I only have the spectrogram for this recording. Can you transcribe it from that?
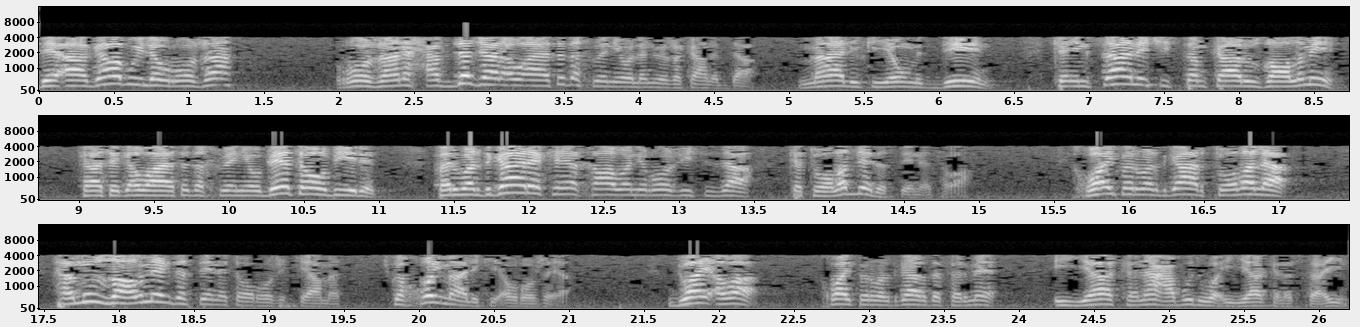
بێ ئاگا بووی لەو ڕۆژە ڕۆژانە حەفدە جار ئەو ئاەتە دەخوێنیەوە لە نوێژەکانتدا. مالکی یوم الدین کە ئینسانێکی ستەمکار و زاڵمی کاتێک ئەو ئاەتە دەخوێنیەوە بێتەوە بیرت. پەروەردگارێک هەیە خاوەنی ڕۆژی سزا کە تۆڵەت لێ دەستێنێتەوە. خی پەروەردگار تۆڵە لە هەموو زاڵمێک دەستێنێتەوە ڕۆژی قیامەت. چکە خۆی مالکی ئەو ڕۆژەیە. دوای ئەوە خی پەروەردگار دەفەرمێ ئیاکە نعبود و ئیاکە نستعین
